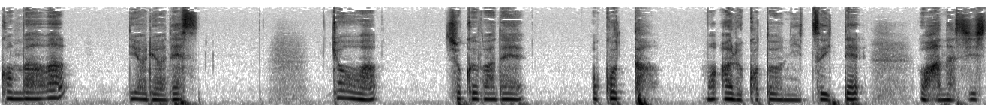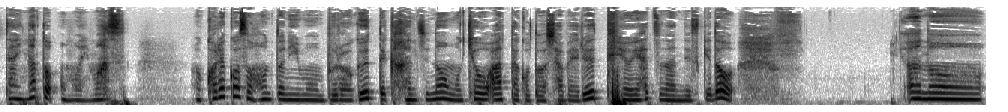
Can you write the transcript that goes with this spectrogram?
こんばんは、りょうりょうです。今日は職場で起こった、まあることについてお話ししたいなと思います。これこそ本当にもうブログって感じのもう今日あったことを喋るっていうやつなんですけど、あの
